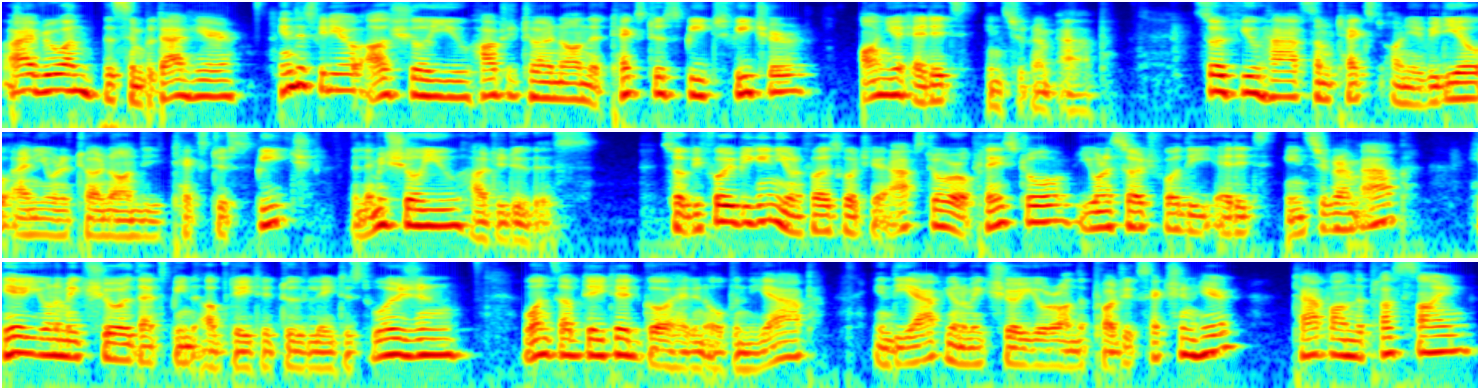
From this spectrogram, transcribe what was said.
Hi everyone, is Simple Dad here. In this video, I'll show you how to turn on the text-to-speech feature on your Edits Instagram app. So if you have some text on your video and you want to turn on the text-to-speech, then let me show you how to do this. So before we begin, you want to first go to your App Store or Play Store. You want to search for the Edits Instagram app. Here you want to make sure that's been updated to the latest version. Once updated, go ahead and open the app. In the app, you want to make sure you're on the project section here. Tap on the plus sign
